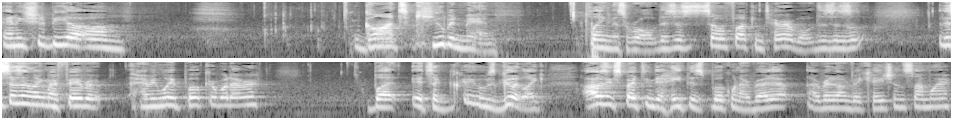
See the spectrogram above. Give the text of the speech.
And he should be a um, gaunt Cuban man playing this role. This is so fucking terrible. This is this isn't like my favorite Hemingway book or whatever, but it's a it was good. Like I was expecting to hate this book when I read it. I read it on vacation somewhere,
